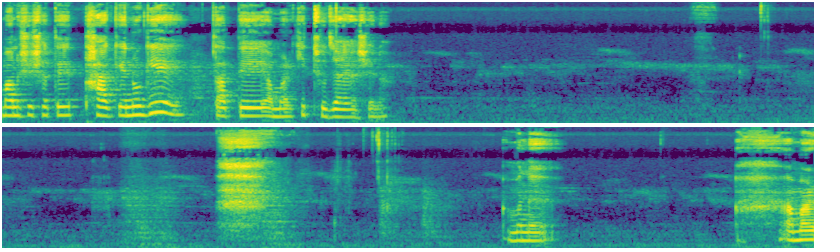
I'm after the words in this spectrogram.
মানুষের সাথে থাকেনও গিয়ে, তাতে আমার কিচ্ছু যায় আসে না। মানে আমার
